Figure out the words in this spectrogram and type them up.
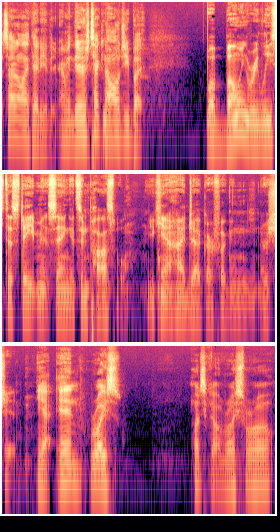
so I don't like that either. I mean, there's technology, but Well, Boeing released a statement saying it's impossible. You can't hijack our fucking our shit. yeah. And Royce, what's it called? Royce Royal.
